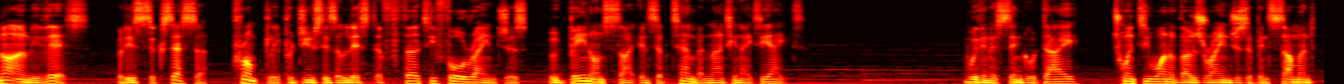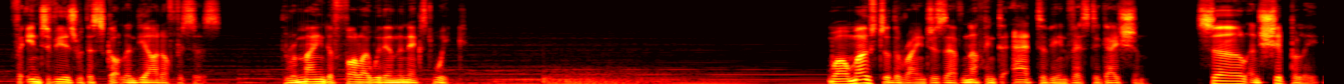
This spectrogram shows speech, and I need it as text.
Not only this, but his successor promptly produces a list of 34 rangers who'd been on site in September 1988. Within a single day, 21 of those rangers have been summoned for interviews with the Scotland Yard officers. The remainder follow within the next week. While most of the rangers have nothing to add to the investigation, Searle and Shipperley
